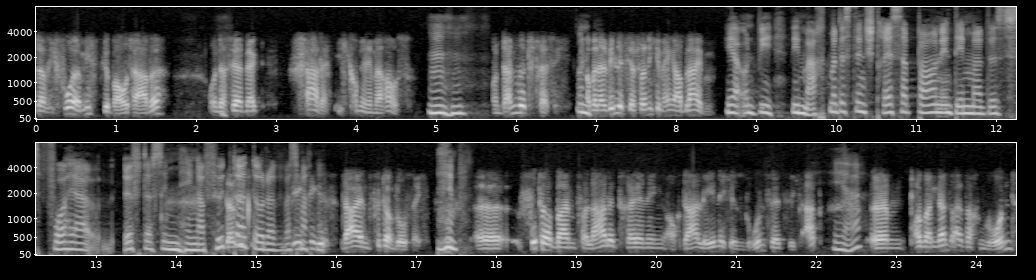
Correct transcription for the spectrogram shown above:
dass ich vorher Mist gebaut habe und das Pferd merkt, schade, ich komme ja nicht mehr raus. Mhm. Und dann wird stressig. Und Aber dann will es ja schon nicht im Hänger bleiben. Ja, und wie, wie macht man das den Stress abbauen, indem man das vorher öfters im Hänger füttert oder was macht man? Ist, nein, füttern bloß nicht. äh, Futter beim Verladetraining, auch da lehne ich es grundsätzlich ab. Ja. Ähm, aus einem ganz einfachen Grund,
